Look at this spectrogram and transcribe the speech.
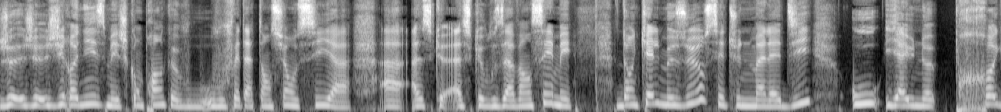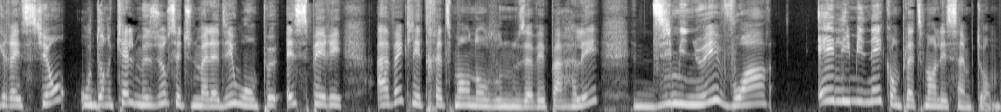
Je, j'ironise, mais je comprends que vous, vous faites attention aussi à, à, à, ce que à ce que vous avancez. Mais dans quelle mesure c'est une maladie où il y a une progression ou dans quelle mesure c'est une maladie où on peut espérer, avec les traitements dont vous nous avez parlé, diminuer, voire éliminer complètement les symptômes?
